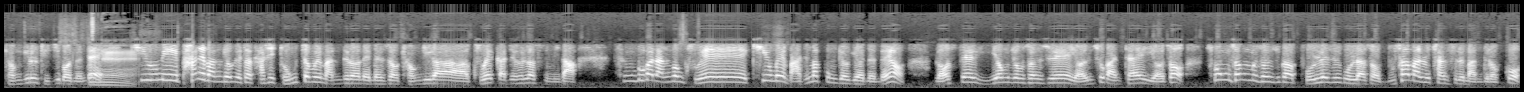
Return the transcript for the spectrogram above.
경기를 뒤집었는데 네. 키움이 8회 반격에서 다시 동점을 만들어내면서 경기가 9회까지 흘렀습니다. 승부가 난 건 9회 키움의 마지막 공격이었는데요. 러셀 이영종 선수의 연속 안타에 이어서 송성문 선수가 볼넷을 골라서 무사말루 찬스를 만들었고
